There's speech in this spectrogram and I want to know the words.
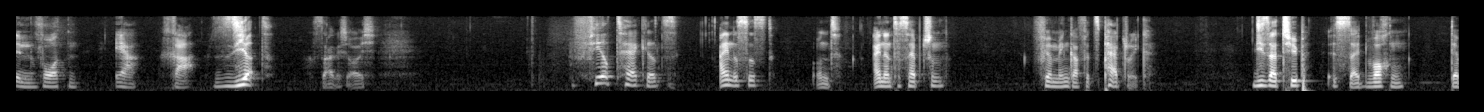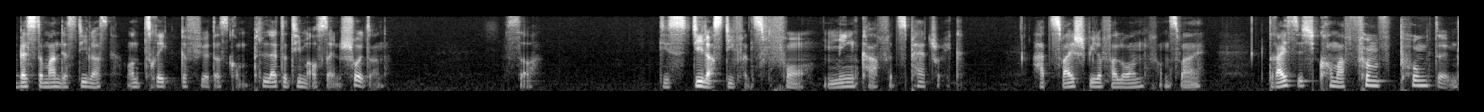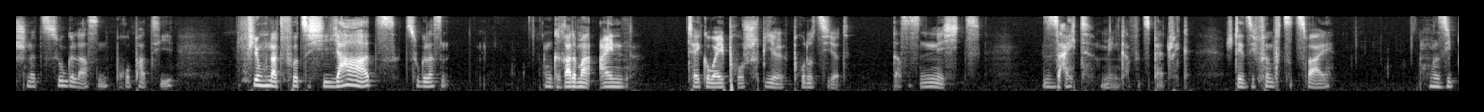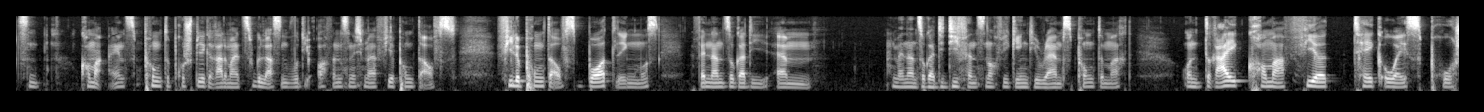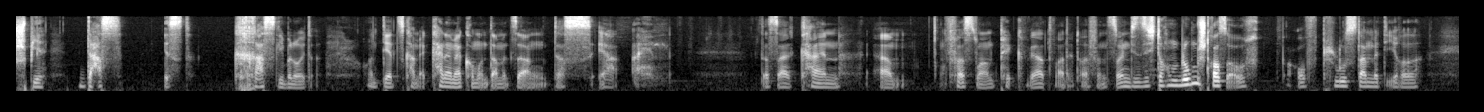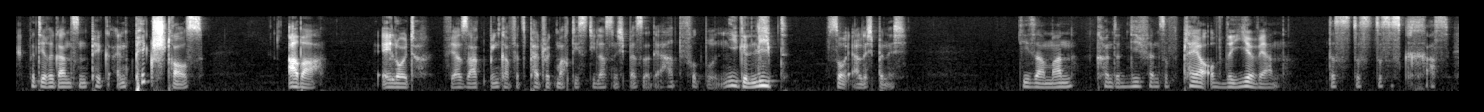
In Worten, er rasiert, sage ich euch. Vier Tackles, ein Assist und eine Interception für Minka Fitzpatrick. Dieser Typ ist seit Wochen der beste Mann der Steelers und trägt geführt das komplette Team auf seinen Schultern. So. Die Steelers Defense von Minka Fitzpatrick hat zwei Spiele verloren von zwei. 30,5 Punkte im Schnitt zugelassen pro Partie. 440 Yards zugelassen und gerade mal ein Takeaway pro Spiel produziert. Das ist nichts. Seit Minka Fitzpatrick steht sie 5 zu 2. 17,1 Punkte pro Spiel gerade mal zugelassen, wo die Offense nicht mehr vier Punkte aufs, viele Punkte aufs Board legen muss, wenn dann sogar die, ähm, wenn dann sogar die Defense noch wie gegen die Rams Punkte macht. Und 3,4 Takeaways pro Spiel. Das ist krass, liebe Leute. Und jetzt kann mir keiner mehr kommen und damit sagen, dass er ein, dass er kein ähm, First-Round-Pick wert war, der Dolphins. Sollen die sich doch einen Blumenstrauß auf, aufplustern mit ihre, mit ihre ganzen Pick. Ein Pickstrauß. Aber, ey Leute, wer sagt, Binka Fitzpatrick macht die Steelers nicht besser? Der hat Football nie geliebt. So ehrlich bin ich. Dieser Mann könnte Defensive Player of the Year werden. Das, das, das ist krass.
